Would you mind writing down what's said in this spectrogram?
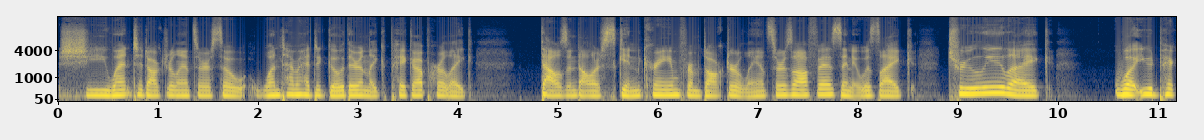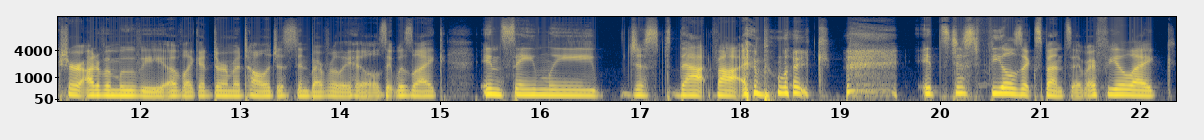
she went to Dr. Lancer. So one time I had to go there and like pick up her like thousand dollar skin cream from Dr. Lancer's office, and it was like truly like what you'd picture out of a movie of like a dermatologist in Beverly Hills. It was like insanely just that vibe. like it just feels expensive. I feel like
